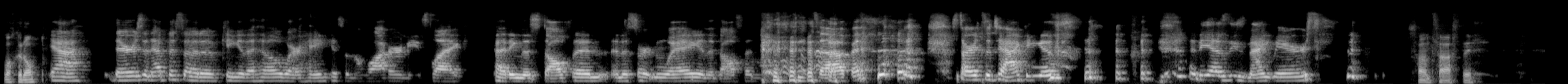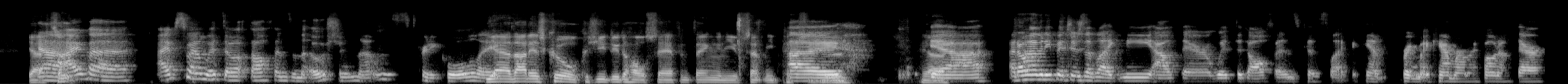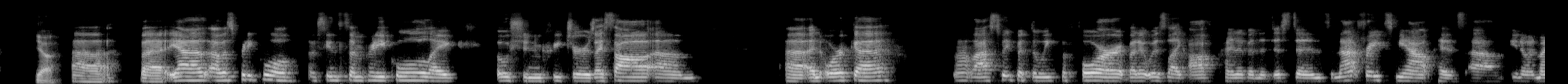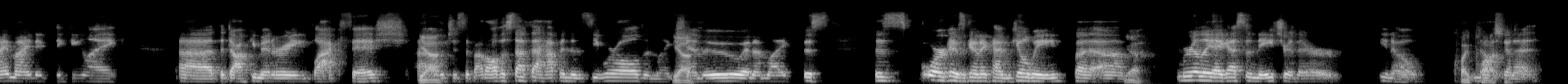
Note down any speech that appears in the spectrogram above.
look it up. Yeah, there's an episode of King of the Hill where Hank is in the water and he's like petting this dolphin in a certain way, and the dolphin like, up and starts attacking him, and he has these nightmares. Fantastic yeah, yeah so, I've uh, I've swam with dolphins in the ocean. That was pretty cool. Like, yeah, that is cool because you do the whole surfing thing, and you've sent me pictures. I, yeah. yeah. I don't have any pictures of like me out there with the dolphins because like I can't bring my camera or my phone out there. Yeah. Uh, but yeah, that was pretty cool. I've seen some pretty cool like ocean creatures. I saw um, uh, an orca not last week, but the week before, but it was like off kind of in the distance. And that freaks me out because, um, you know, in my mind, I'm thinking like, uh, the documentary Blackfish, uh, Yeah. which is about all the stuff that happened in SeaWorld and like Yeah. Shamu. And I'm like, this this orca is gonna come kill me. But um, Yeah. really, I guess in nature, they're you know Quite not gonna.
